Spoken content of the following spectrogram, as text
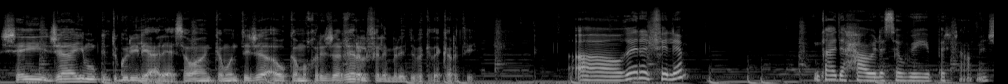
شيء جاي ممكن تقولي لي عليه سواء كمنتجة أو كمخرجة غير الفيلم اللي دوبك ذكرتي آه غير الفيلم قاعدة أحاول أسوي برنامج.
